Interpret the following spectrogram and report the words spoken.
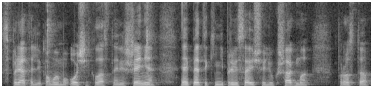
спрятали. По-моему, очень классное решение. И опять-таки не провисающий люк шагма просто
